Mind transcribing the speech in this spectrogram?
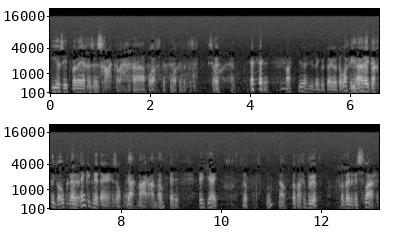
hier zit wel ergens een schakelaar. Ah, prachtig, prachtig. Zo. Ja, je denkt meteen uit te lachen. Je Ja, dat dacht ik ook. Nou, Eh, denk ik net ergens aan. Ja, waaraan dan? Weet jij, Snap, hm? Nou, wat er gebeurt als wij erin slagen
